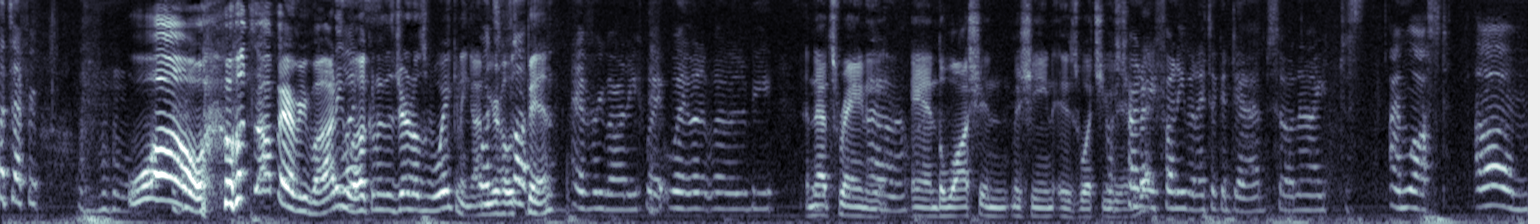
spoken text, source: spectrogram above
What's that for? Whoa! What's up, everybody? What's- Welcome to the Journals of Awakening. I'm your host, up, Ben, Everybody. Wait, wait, what, what would it be? and that's Rainy. And the washing machine is what you I was trying to be funny, but I took a jab, so now I just I'm lost. Um.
